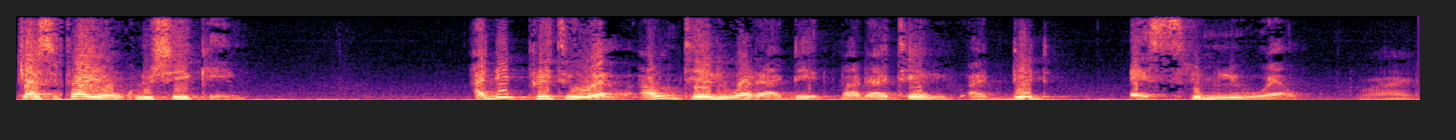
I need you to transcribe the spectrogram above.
justify your inclusion came. I did pretty well. I won't tell you what I did, but I tell you, I did extremely well. Right.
